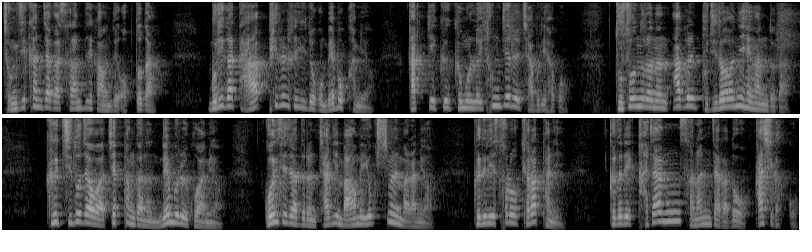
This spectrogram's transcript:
정직한 자가 사람들 가운데 없도다. 무리가 다 피를 흘리려고 매복하며 각기 그 그물로 형제를 잡으리 하고 두 손으로는 악을 부지런히 행한도다. 그 지도자와 재판관은 뇌물을 구하며 권세자들은 자기 마음의 욕심을 말하며 그들이 서로 결합하니 그들이 가장 선한 자라도 가시 같고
